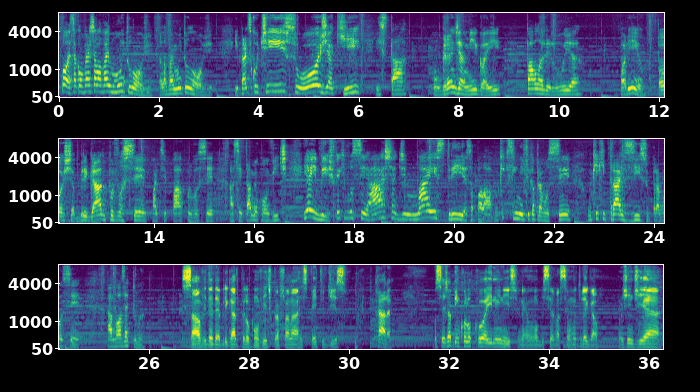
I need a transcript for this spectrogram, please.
Bom, essa conversa ela vai muito longe, ela vai muito longe. E para discutir isso hoje aqui está um grande amigo aí, Paulo Aleluia, Paulinho, poxa, obrigado por você participar, por você aceitar meu convite. E aí, bicho, o que, é que você acha de maestria essa palavra? O que, que significa para você? O que, que traz isso para você? A voz é tua. Salve, Dedé. Obrigado pelo convite para falar a respeito disso. Cara, você já bem colocou aí no início, né? Uma observação muito legal. Hoje em dia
